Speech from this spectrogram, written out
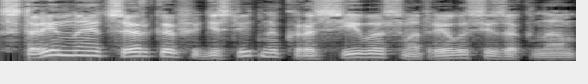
Старинная церковь действительно красиво смотрелась из окна.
